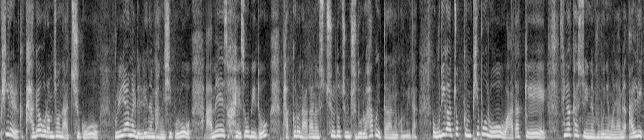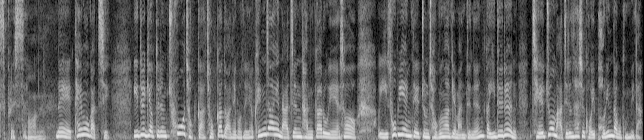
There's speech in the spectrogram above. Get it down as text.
피를 그러니까 가격을 엄청 낮추고 물량을 늘리는 방식으로 암에서의 소비도 밖으로 나가는 수출도 좀 주도를 하고 있다라는 겁니다. 우리가 조금 피부로 와닿게 생각할 수 있는 부분이 뭐냐면 알리익스프레스, 아, 네. 네, 테무 같이 이들 기업들은 초저가, 저가도 아니거든요. 굉장히 낮은 단가로 인해서 이 소비 행태에 좀 적응하게 만드는. 그러니까 이들은 제조 마질은 사실 거의 버린다고 봅니다.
